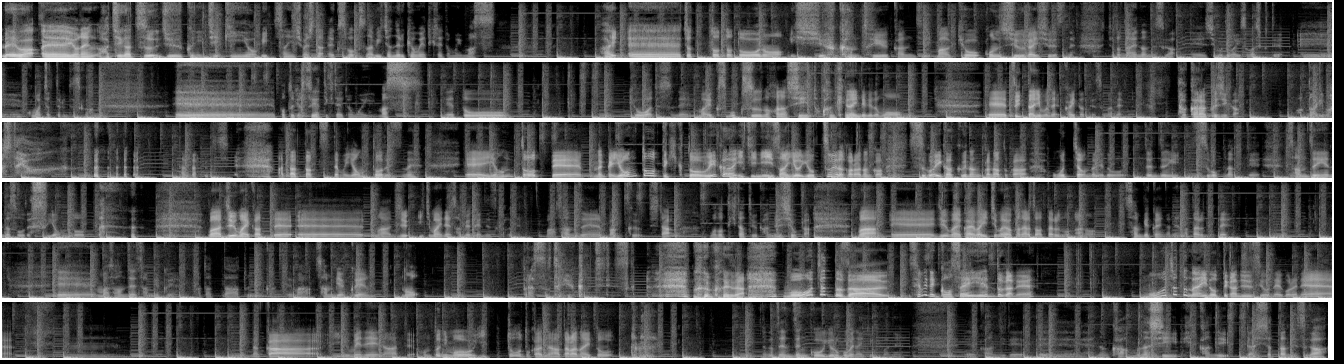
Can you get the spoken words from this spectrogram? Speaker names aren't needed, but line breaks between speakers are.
令和、えー、4年8月19日金曜日、サインしました Xbox ナビチャンネル今日もやっていきたいと思います。はい、えー、ちょっと怒涛の1週間という感じ。まあ今日、今週、来週ですね。ちょっと大変なんですが、えー、仕事が忙しくて、えー、困っちゃってるんですが、えー、ポッドキャストやっていきたいと思います。えっ、ー、と、今日はですね、まあ Xbox の話と関係ないんだけども、えー、ツイッターにもね、書いたんですがね、宝くじが当たりましたよ。宝くじ。当たったっつっても4等ですね。えー、4等って、なんか4等って聞くと上から1、2、3、4、4つ目だからなんかすごい額なんかなとか思っちゃうんだけど、全然すごくなくて3000円だそうです、4等。まあ10枚買って、えー、まあ1枚ね300円ですからね。まあ、3000円バックした、戻ってきたという感じでしょうか。まあ、えー、10枚買えば1枚は必ず当たるの、あの、300円がね、当たるので、えー、まあ3300円当たったという感じで、まあ300円のプラスという感じですが。これさ、もうちょっとさ、せめて5000円とかね、もうちょっとないのって感じですよね、これね。なんか、夢ねえなって。本当にもう、一等とかね、当たらないとなんか全然こう、喜べないというかね、えー、感じで、えー、なんか、虚しい感じがしちゃったんですが、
